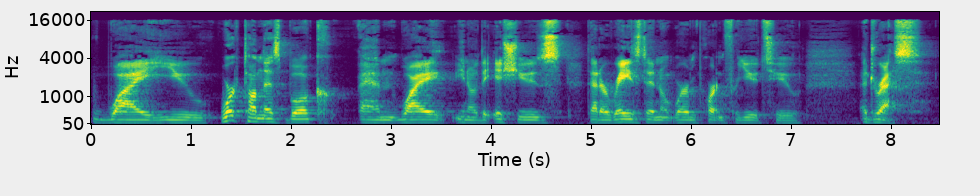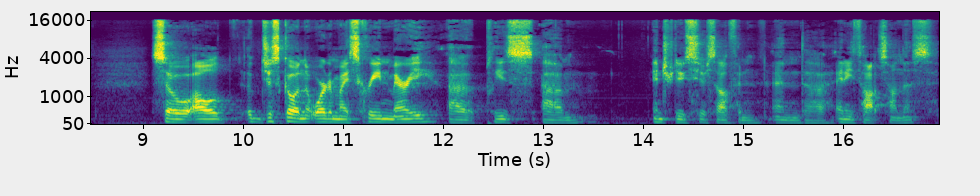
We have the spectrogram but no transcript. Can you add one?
why you worked on this book and why you know the issues that are raised in it were important for you to address. So I'll just go in the order my screen. Mary, uh, please. Um, introduce yourself and, and uh, any thoughts on this.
